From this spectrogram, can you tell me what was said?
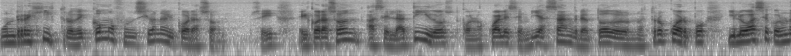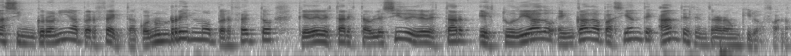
un registro de cómo funciona el corazón. El corazón hace latidos con los cuales envía sangre a todo nuestro cuerpo y lo hace con una sincronía perfecta, con un ritmo perfecto que debe estar establecido y debe estar estudiado en cada paciente antes de entrar a un quirófano.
